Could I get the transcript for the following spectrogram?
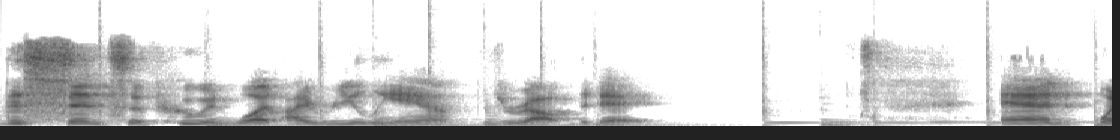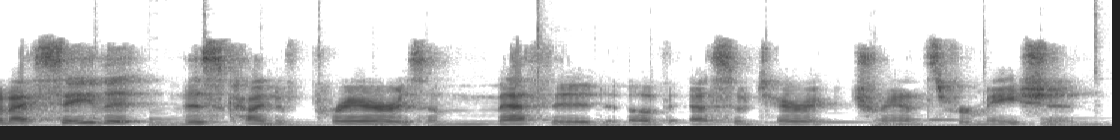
this sense of who and what I really am throughout the day. And when I say that this kind of prayer is a method of esoteric transformation,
